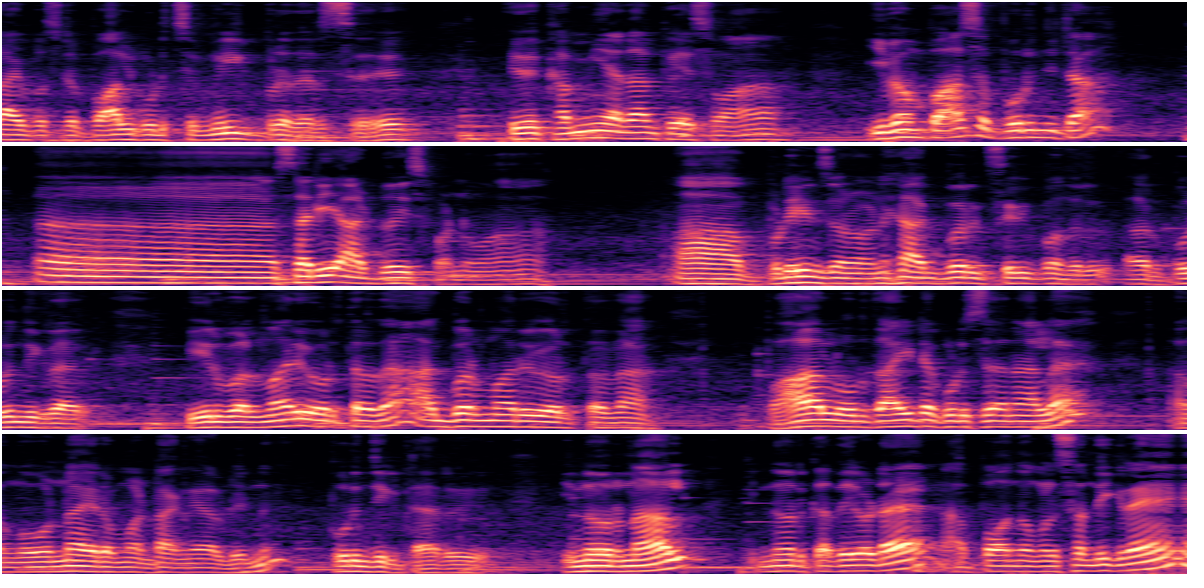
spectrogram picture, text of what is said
தாய் பசுட்டு பால் குடித்த மில்க் பிரதர்ஸு இது கம்மியாக தான் பேசுவான். இவன் பாசை புரிஞ்சிட்டா சரியாக அட்வைஸ் பண்ணுவான். அப்படின்னு சொன்னோடனே அக்பருக்கு சிரிப்பு வந்துடுது அவர் புரிஞ்சுக்கிறார். பீர்பால் மாதிரி ஒருத்தர் தான் அக்பர் மாதிரி ஒருத்தர் தான். பால் ஒரு தாய்கிட்ட குடித்ததுனால அவங்க ஒன்றாயிட மாட்டாங்க அப்படின்னு புரிஞ்சுக்கிட்டாரு. இன்னொரு நாள் இன்னொரு கதையோட அப்போ வந்து உங்களை சந்திக்கிறேன்.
